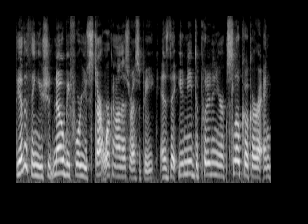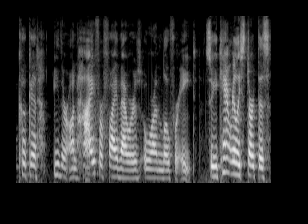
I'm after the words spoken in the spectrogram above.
The other thing you should know before you start working on this recipe is that you need to put it in your slow cooker and cook it either on high for five hours or on low for eight. So you can't really start this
